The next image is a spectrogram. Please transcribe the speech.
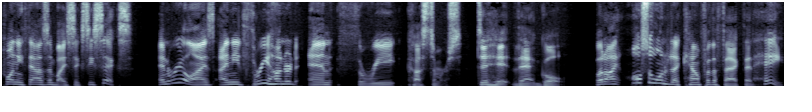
20,000 by 66 and realized I need 303 customers to hit that goal. But I also wanted to account for the fact that, hey,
